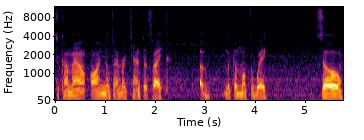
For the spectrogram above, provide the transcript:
to come out on November 10th? That's like a, like a month away. So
